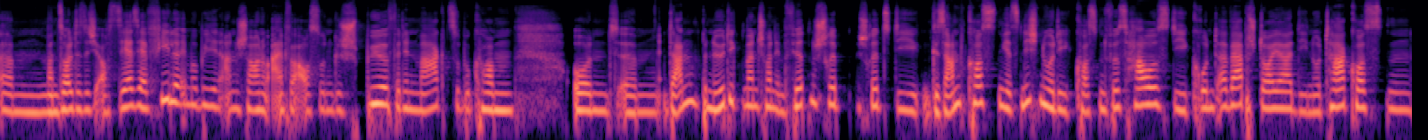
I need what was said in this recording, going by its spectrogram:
Ähm, man sollte sich auch sehr, sehr viele Immobilien anschauen, um einfach auch so ein Gespür für den Markt zu bekommen. Und ähm, dann benötigt man schon im vierten Schritt, Schritt die Gesamtkosten, jetzt nicht nur die Kosten fürs Haus, die Grunderwerbsteuer, die Notarkosten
